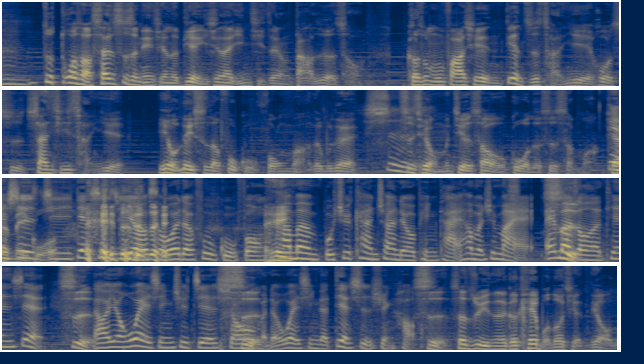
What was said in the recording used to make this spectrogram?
嗯，这多少三四十年前的电影现在引起这样大热潮，可是我们发现电子产业或是山西产业。也有类似的复古风嘛，对不对？是。之前我们介绍过的是什么？电视机，电视机 有所谓的复古风，他们不去看串流平台，他们去买 Amazon 的天线，是，然后用卫星去接收我们的卫星的电视讯号，是，甚至于那个 cable 都剪掉了，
